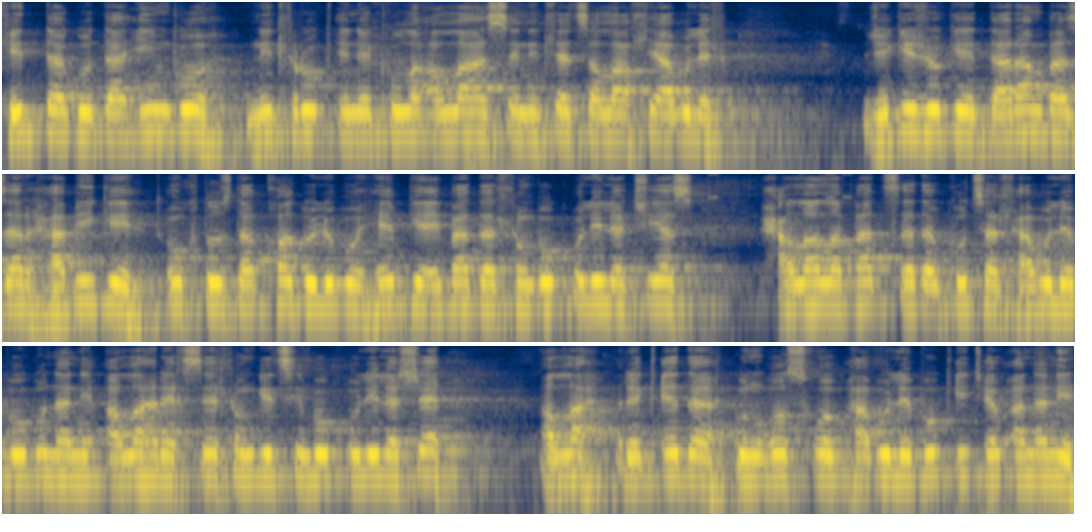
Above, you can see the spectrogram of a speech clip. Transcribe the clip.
کدا گو دائم گو نیتروک اینه کلا الله ست نیتلت الله خیابولت جگی جو که درام بازار حبیگی اختوز دا قادولو بو هبگی عبادت لنبوک اولی لچیاس حلالا بد صدا کوچا حوله بگونانی الله رخصه خونگی سیمبو قولیلشه الله رکعده گنغوس خوب حوله بوک ایچب انانی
